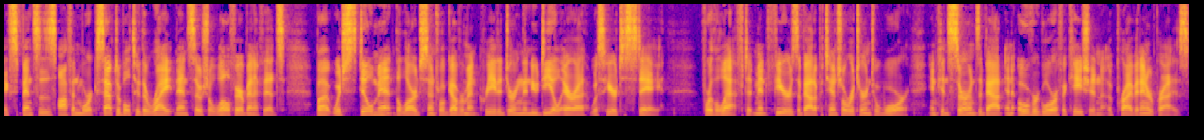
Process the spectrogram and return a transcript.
expenses often more acceptable to the right than social welfare benefits, but which still meant the large central government created during the New Deal era was here to stay. For the left, it meant fears about a potential return to war and concerns about an overglorification of private enterprise.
